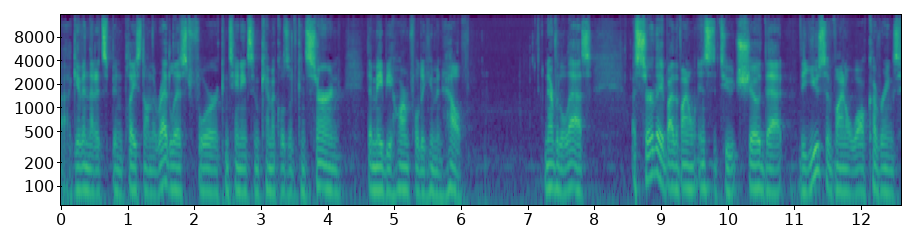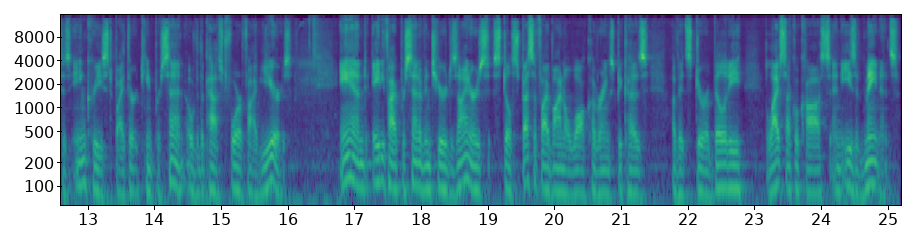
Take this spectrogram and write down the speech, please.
uh, given that it's been placed on the red list for containing some chemicals of concern that may be harmful to human health. Nevertheless, a survey by the Vinyl Institute showed that the use of vinyl wall coverings has increased by 13% over the past four or five years. And 85% of interior designers still specify vinyl wall coverings because of its durability, life cycle costs, and ease of maintenance.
